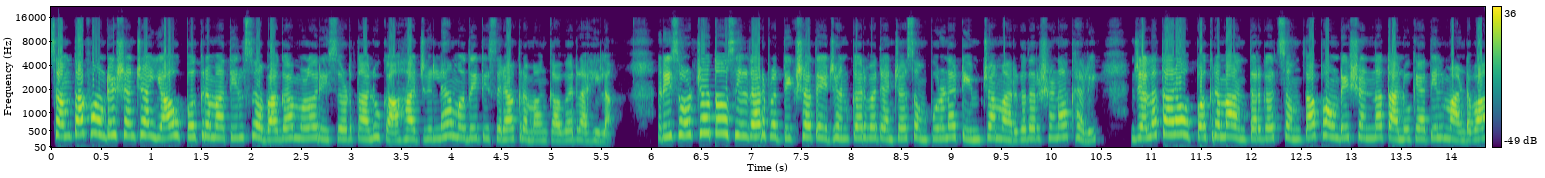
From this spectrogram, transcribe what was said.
समता फाउंडेशनच्या या उपक्रमातील सहभागामुळे रिसोड तालुका हा जिल्ह्यामध्ये तिसऱ्या क्रमांकावर राहिला. रिसोडच्या तहसीलदार प्रतीक्षा तेजनकर व त्यांच्या संपूर्ण टीमच्या मार्गदर्शनाखाली जलतारा उपक्रमाअंतर्गत समता फाउंडेशननं तालुक्यातील मांडवा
